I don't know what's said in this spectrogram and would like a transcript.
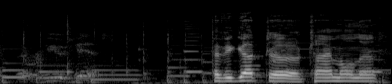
They were huge hits. Have you got uh, time on that?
